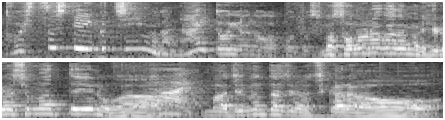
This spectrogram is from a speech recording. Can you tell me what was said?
突出していくチームがないというのが今年まあ、その中でも広島っていうのが、はい。まあ、自分たちの力を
